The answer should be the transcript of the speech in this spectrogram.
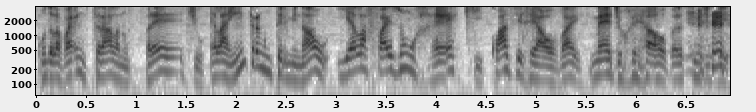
quando ela vai entrar lá no prédio, ela entra num terminal e ela faz um hack quase real, vai? Médio real, para assim dizer.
